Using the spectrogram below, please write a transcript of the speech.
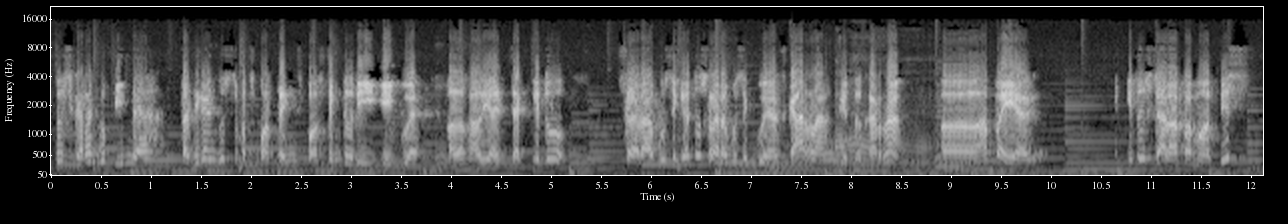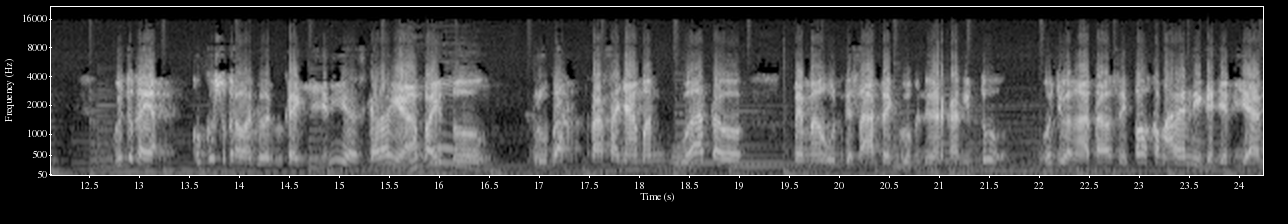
Terus sekarang gue pindah. Tadi kan gue sempat posting posting tuh di IG gue kalau kalian cek itu selera musiknya tuh selera musik gue yang sekarang gitu. Karena eh, apa ya itu secara otomatis gue tuh kayak kok gue suka lagu-lagu kayak gini ya sekarang ya? Apa itu berubah rasa nyaman gue atau memang udah saatnya gue mendengarkan itu gue juga nggak tahu sih. Oh kemarin nih kejadian.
